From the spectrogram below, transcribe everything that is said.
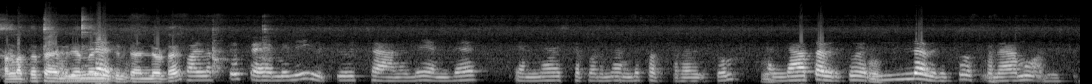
പള്ളത്തെ ഫാമിലി എന്ന യൂട്യൂബ് ചാനലിലോട്ട് ഫാമിലി യൂട്യൂബ് ചാനൽ എന്റെ എന്നെ ഇഷ്ടപ്പെടുന്ന എന്റെ സബ്സ്ക്രൈബർക്കും അല്ലാത്തവർക്കും എല്ലാവർക്കും അസ്സലാമു അലൈക്കും.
